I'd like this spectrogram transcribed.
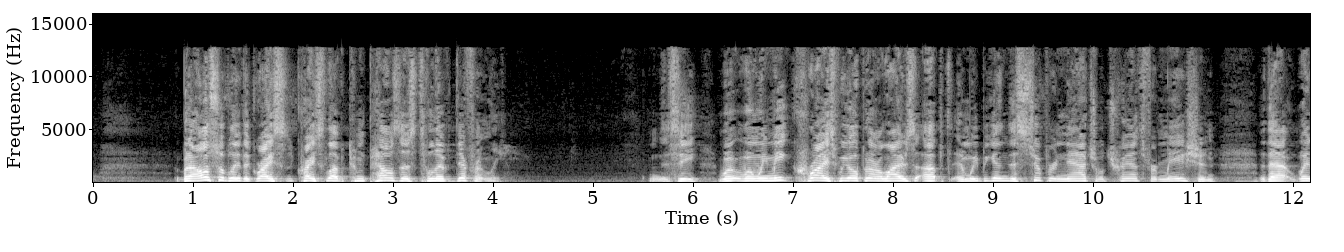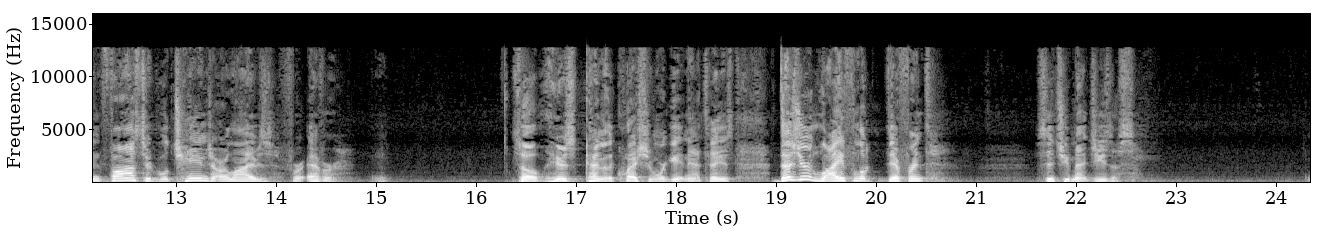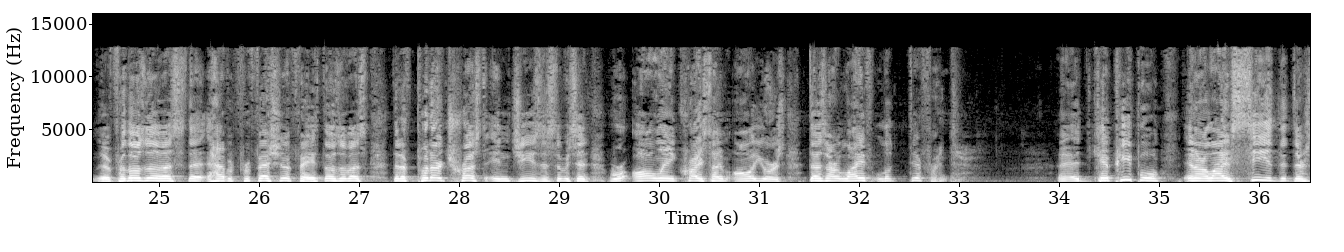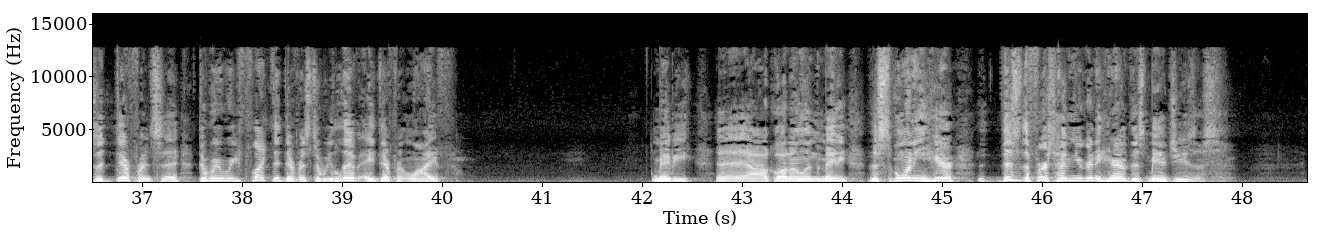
But I also believe that Christ, Christ's love compels us to live differently. See, when, when we meet Christ, we open our lives up and we begin this supernatural transformation that, when fostered, will change our lives forever. So here's kind of the question we're getting at today is, does your life look different since you met Jesus? For those of us that have a profession of faith, those of us that have put our trust in Jesus, that we said, we're all in Christ, I'm all yours, does our life look different? Uh, can people in our lives see that there's a difference? Uh, do we reflect the difference? Do we live a different life? Maybe, uh, I'll go out on a limb, maybe this morning here, this is the first time you're going to hear of this man Jesus.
